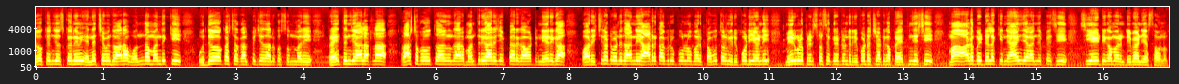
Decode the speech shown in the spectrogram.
జోక్యం చేసుకొని ఎన్హెచ్ఎం ద్వారా వంద మందికి ఉద్యోగ అవకాశాలు కల్పించేదానికి వస్తుంది. మరి ప్రయత్నం చేయాలి అట్లా రాష్ట్ర ప్రభుత్వం ద్వారా మంత్రి గారే చెప్పారు కాబట్టి నేరుగా వారు ఇచ్చినటువంటి దాన్ని ఆర్డర్ కాపీ రూపంలో మరి ప్రభుత్వం మీరు రిపోర్ట్ ఇవ్వండి. మీరు కూడా ప్రిన్సిపల్ సెక్రటరీ నుండి రిపోర్ట్ వచ్చినట్టుగా ప్రయత్నం చేసి మా ఆడబిడ్డలకి న్యాయం చేయాలని చెప్పేసి సిఐటిగా మనం డిమాండ్ చేస్తా ఉన్నాం.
